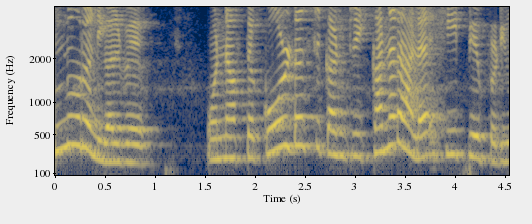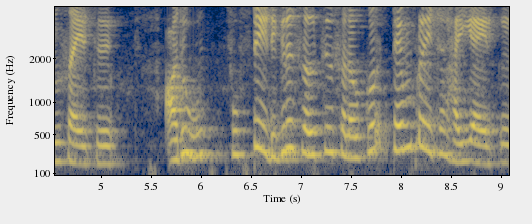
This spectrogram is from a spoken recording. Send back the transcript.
இன்னொரு நிகழ்வு one of the coldest country கனடாவில் ஹீட் வேவ் ப்ரொடியூஸ் ஆயிருக்கு. அதுவும் ஃபிஃப்டி டிகிரி செல்சியஸ் அளவுக்கு டெம்பரேச்சர் ஹை ஆயிருக்கு.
